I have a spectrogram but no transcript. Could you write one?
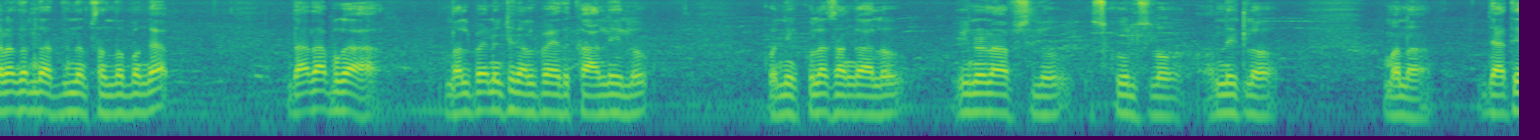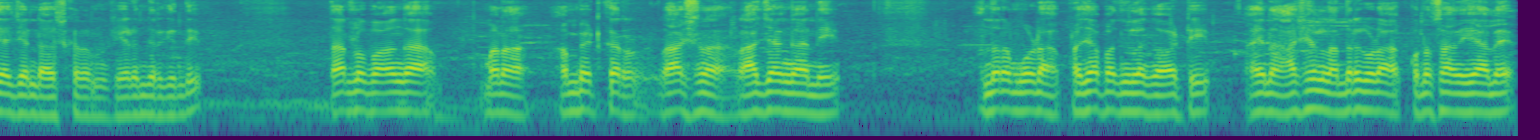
గణతంత్ర దినం సందర్భంగా దాదాపుగా నలభై నుంచి నలభై ఐదు కాలనీలు కొన్ని కుల సంఘాలు యూనియన్ ఆఫీసులు స్కూల్స్లో అన్నిట్లో మన జాతీయ జెండా ఆవిష్కరణ చేయడం జరిగింది. దాంట్లో భాగంగా మన అంబేద్కర్ రాసిన రాజ్యాంగాన్ని అందరం కూడా ప్రజాప్రతినిధులం కాబట్టి ఆయన ఆశయాలను అందరూ కూడా కొనసాగించాలి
